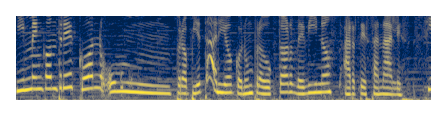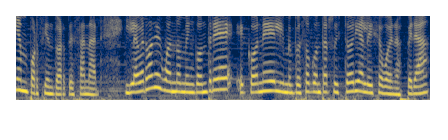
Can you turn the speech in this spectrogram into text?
y me encontré con un propietario, con un productor de vinos artesanales, 100% artesanal. Y la verdad que cuando me encontré eh, con él y me empezó a contar su historia, le dije, bueno, espera,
